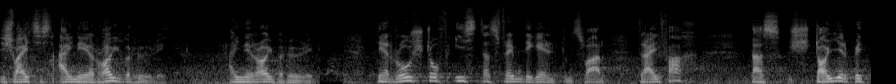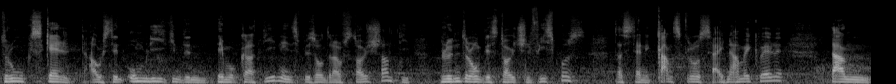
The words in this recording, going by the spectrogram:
Die Schweiz ist eine Räuberhöhle. Eine Räuberhöhle. Der Rohstoff ist das fremde Geld und zwar dreifach. Das Steuerbetrugsgeld aus den umliegenden Demokratien, insbesondere aus Deutschland, die Plünderung des deutschen Fiskus, das ist eine ganz große Einnahmequelle. Dann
